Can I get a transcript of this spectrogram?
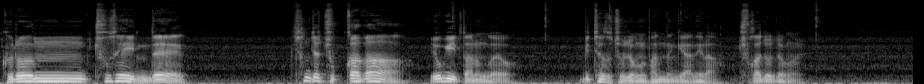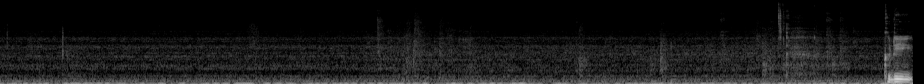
그런 추세인데 현재 주가가 여기 있다는 거예요. 밑에서 조정을 받는 게 아니라 추가 조정을. 그리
